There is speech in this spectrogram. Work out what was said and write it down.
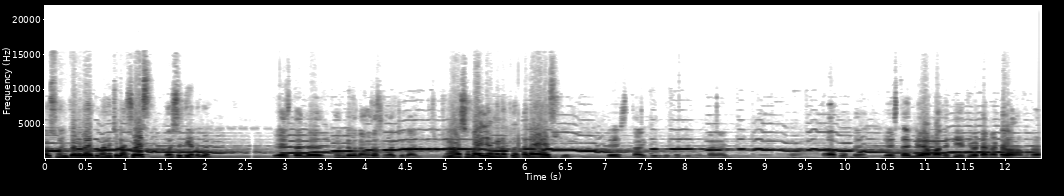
তো সন্ধ্যেবেলায় দোকানে চলে আসিস পয়সা দিয়ে দেবো। বেশ তাহলে সন্ধ্যেবেলা আমরা সবাই চলে আসি হ্যাঁ সবাই এলে হবে না তোর কালাই আসবে বেশ তাই করব তাহলে তাই আসব হ্যাঁ, তাও বটে বেশ তাহলে আমাকে দিয়ে দিবে টাকাটা আমরা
